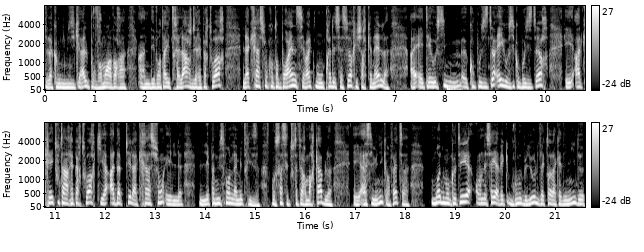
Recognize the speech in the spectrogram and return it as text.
de la comédie musicale, pour vraiment avoir un, un éventail très large des répertoires. La création contemporaine, c'est vrai que mon prédécesseur, Richard Canel, a été aussi euh, compositeur, et aussi compositeur, et a créé tout un répertoire qui a adapté la création et l'épanouissement de la maîtrise. Donc ça, c'est tout à fait remarquable et assez unique en fait. Moi, de mon côté, on essaye avec Bruno Belliot, le directeur de l'académie, de,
